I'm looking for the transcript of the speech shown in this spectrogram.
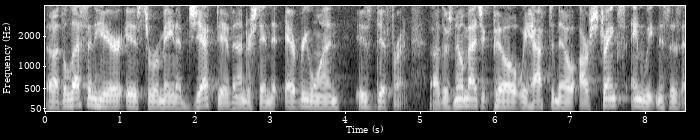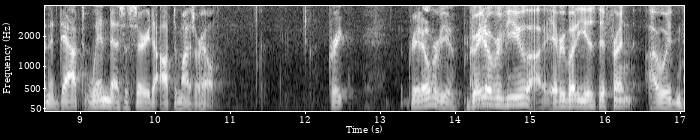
Uh, the lesson here is to remain objective and understand that everyone is different. Uh, there's no magic pill. We have to know our strengths and weaknesses and adapt when necessary to optimize our health. Great Great overview. Great overview. Uh, everybody is different. I would,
